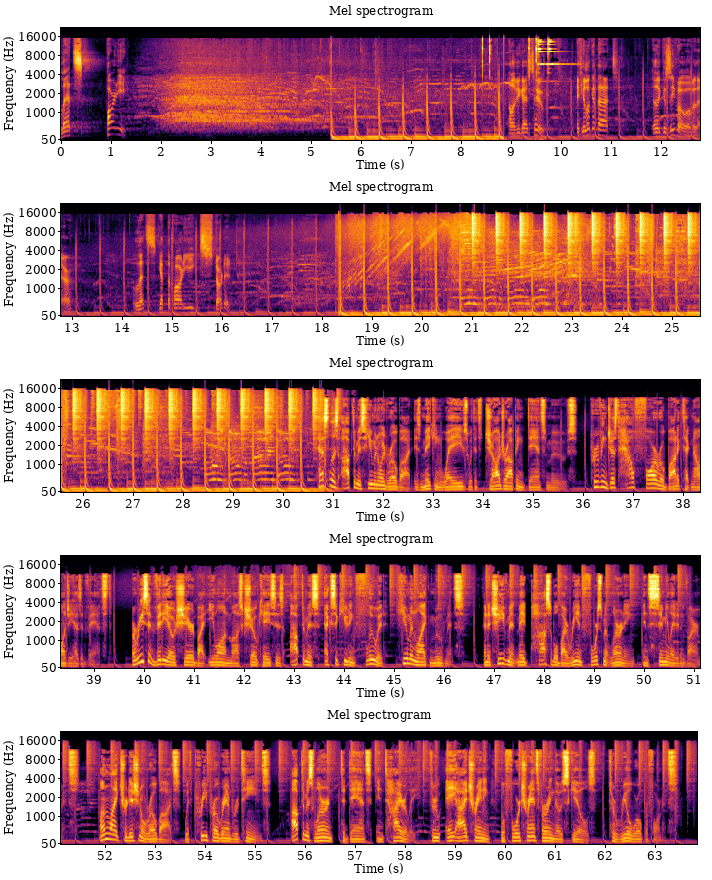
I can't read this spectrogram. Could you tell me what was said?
Let's party. I love you guys too. If you look at that uh, gazebo over there, let's get the party started. Tesla's Optimus humanoid robot is making waves with its jaw-dropping dance moves, proving just how far robotic technology has advanced. A recent video shared by Elon Musk showcases Optimus executing fluid, human-like movements, an achievement made possible by reinforcement learning in simulated environments. Unlike traditional robots with pre-programmed routines, Optimus learned to dance entirely through AI training before transferring those skills to real-world performance.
